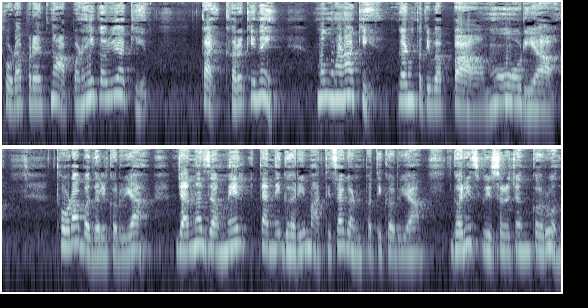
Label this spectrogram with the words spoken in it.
थोडा प्रयत्न आपणही करूया की. काय खरं की नाही? मग म्हणा की. गणपती बाप्पा मोर्या. थोडा बदल करूया. ज्यांना जमेल त्यांनी घरी मातीचा गणपती करूया. घरीच विसर्जन करून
